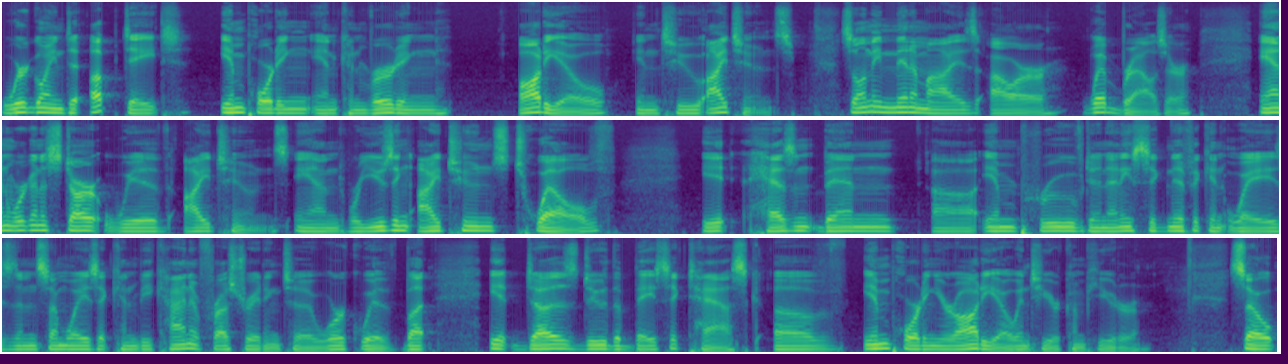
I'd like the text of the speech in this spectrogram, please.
we're going to update importing and converting audio into iTunes. So let me minimize our web browser and we're going to start with iTunes and we're using iTunes 12. It hasn't been uh, improved in any significant ways. And in some ways, it can be kind of frustrating to work with, but it does do the basic task of importing your audio into your computer. So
